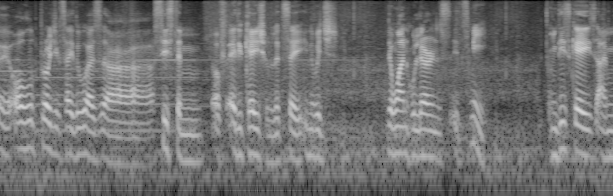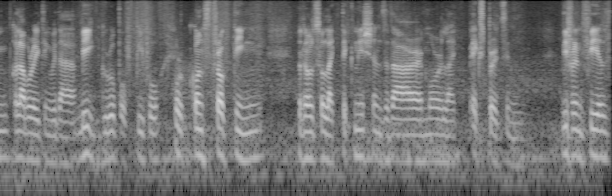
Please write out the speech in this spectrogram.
uh, all projects I do as a system of education, let's say, in which the one who learns, it's me. In this case, I'm collaborating with a big group of people for constructing, but also like technicians that are more like experts in different fields.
